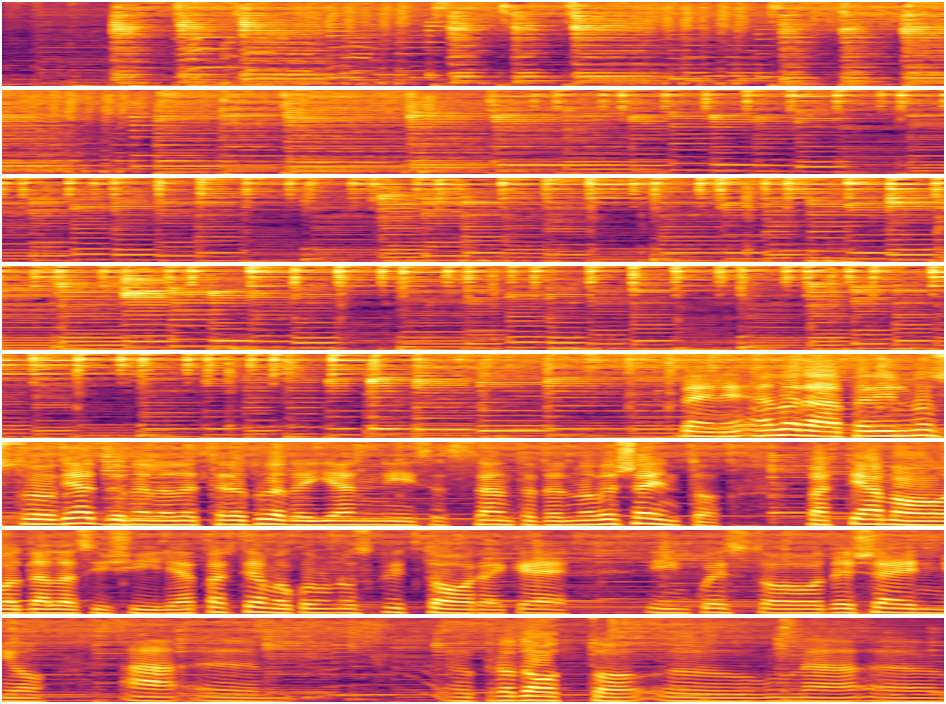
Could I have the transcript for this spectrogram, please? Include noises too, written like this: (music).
Bene, allora per il nostro viaggio nella letteratura degli anni 60 del Novecento partiamo dalla Sicilia partiamo con uno scrittore che in questo decennio ha ehm, eh, prodotto eh, una eh,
